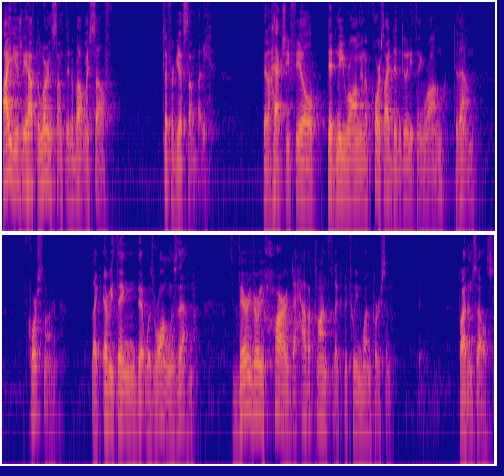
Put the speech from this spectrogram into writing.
I usually have to learn something about myself to forgive somebody that I actually feel did me wrong, and of course, I didn't do anything wrong to them. Of course not. Like everything that was wrong was them. It's very, very hard to have a conflict between one person by themselves.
